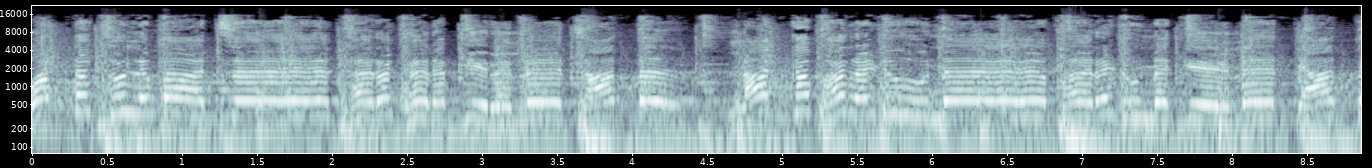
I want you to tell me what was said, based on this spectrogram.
होत जुलमाच घर घर फिरलं जात. लाख भरडून भरडून गेलं त्यात.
